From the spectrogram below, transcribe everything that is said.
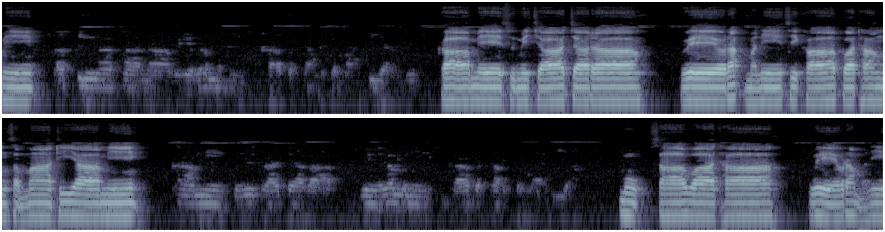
มิตัตินาทานาเวรมณีสิกขาปะทังสมาธิยามิกาเมสุมิจาจารา เวรมณีสิกขาปะทังสมาธิยามิคามีสุวิราจาราเวรมณีสิกขาปะทังสมาธิยามิมุสาวาทา เวรมณี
